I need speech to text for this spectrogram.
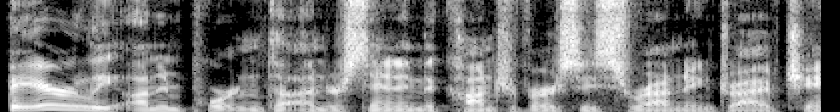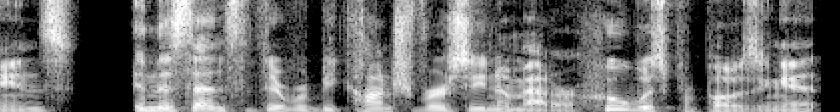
fairly unimportant to understanding the controversy surrounding drive chains, in the sense that there would be controversy no matter who was proposing it.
